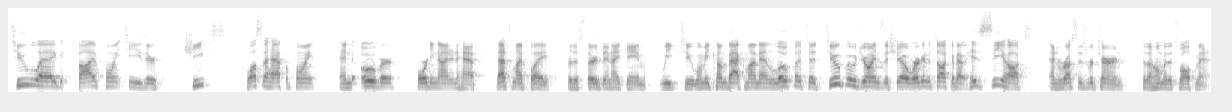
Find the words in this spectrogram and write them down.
two leg, five point teaser, Chiefs plus a half a point, and over 49 and a half. That's my play for this Thursday night game, week two. When we come back, my man Lofa Tatupu joins the show. We're going to talk about his Seahawks and Russ's return to the home of the 12th man.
